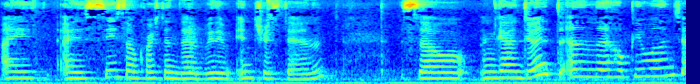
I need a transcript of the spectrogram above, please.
I I see some questions that are really interesting. So I'm gonna do it and I hope you will enjoy.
